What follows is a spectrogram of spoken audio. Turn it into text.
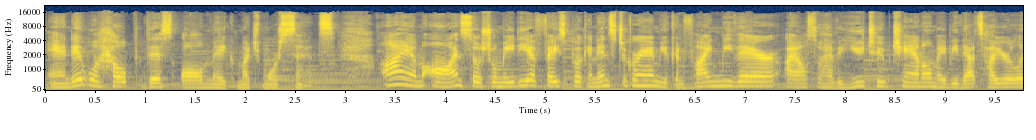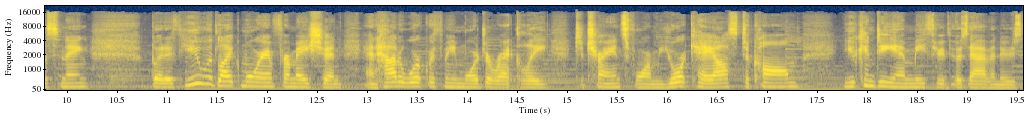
and it will help this all make much more sense. I am on social media Facebook and Instagram. You can find me there. I also have a YouTube channel. Maybe that's how you're listening. But if you would like more information and how to work with me more directly to transform your chaos to calm, you can DM me through those avenues.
